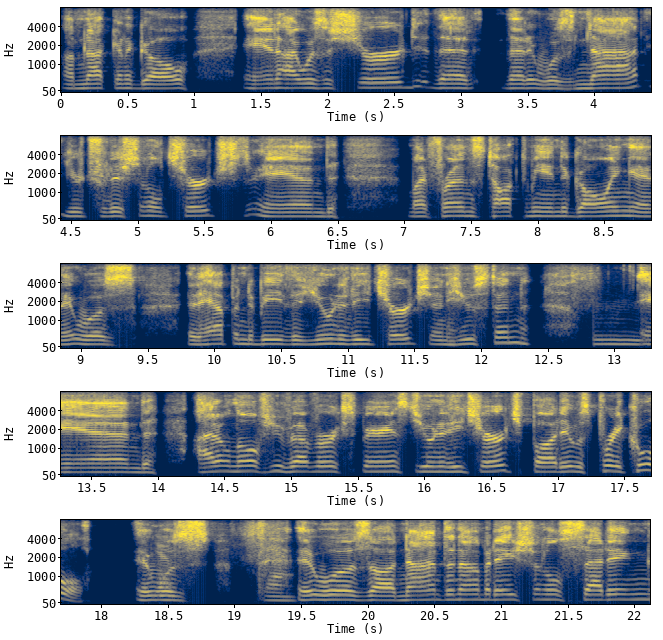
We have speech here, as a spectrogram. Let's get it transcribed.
i'm not going to go. And i was assured that that it was not your traditional church and my friends talked me into going and it was it happened to be the unity church in houston. Mm. and i don't know if you've ever experienced unity church but it was pretty cool It was yeah. it was a non-denominational setting,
